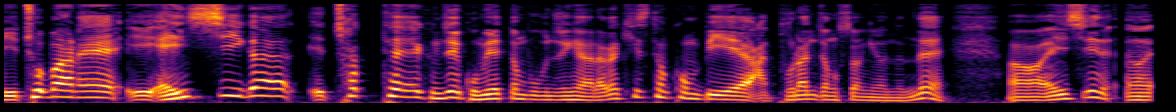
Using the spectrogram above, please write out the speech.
이 초반에 이 NC가 첫해 굉장히 고민했던 부분 중에 하나가 키스톤 콤비의 아- 불안정성이었는데 어, NC 어,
